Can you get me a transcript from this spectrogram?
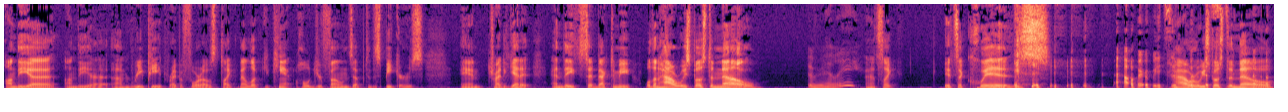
on the uh, on the uh, um, repeat right before I was like, now look, you can't hold your phones up to the speakers and try to get it, and they said back to me, well, then how are we supposed to know? Really? And it's like, it's a quiz. How are we? How are we supposed to know?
